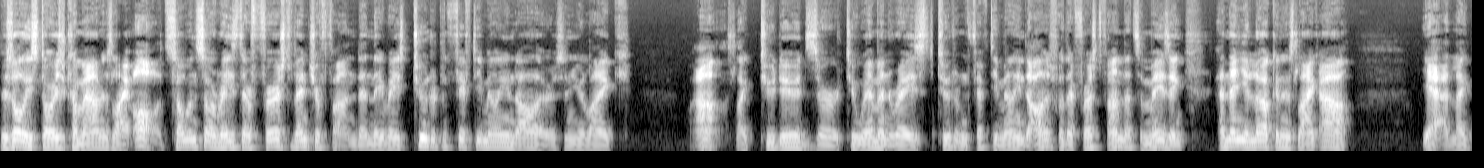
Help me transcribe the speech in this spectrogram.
There's all these stories that come out and it's like oh so and so raised their first venture fund and they raised 250 million dollars and you're like wow it's like two dudes or two women raised 250 million dollars for their first fund? That's amazing. And then you look and it's like oh yeah, like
